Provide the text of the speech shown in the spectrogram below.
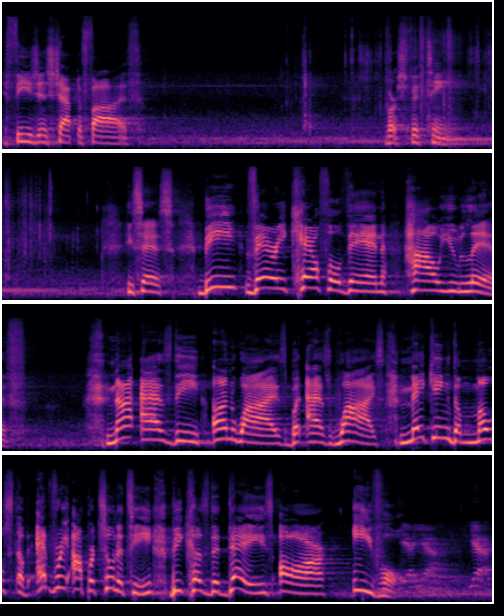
Ephesians chapter 5, verse 15. He says, Be very careful then how you live not as the unwise, but as wise, making the most of every opportunity because the days are evil. Yeah, yeah, yeah.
